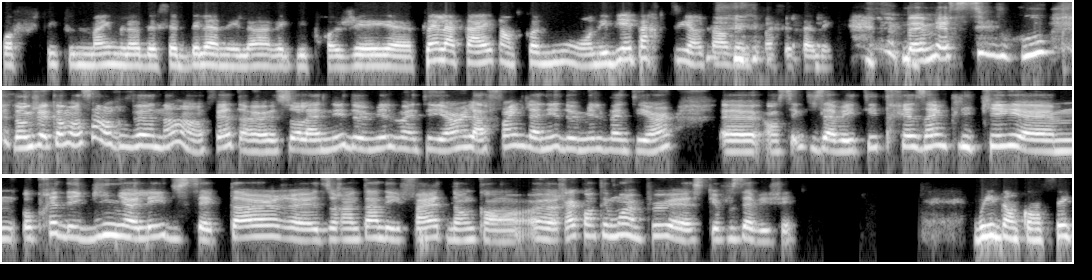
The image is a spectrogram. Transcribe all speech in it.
profiter tout de même là, de cette belle année-là avec des projets euh, plein la tête. En tout cas, nous, on est bien partis encore une fois cette année. ben, merci beaucoup. Donc, je vais commencer en revenant, en fait, euh, sur l'année 2021, la fin de l'année 2021. on sait que vous avez été très impliqué auprès des guignolés du secteur durant le temps des fêtes. Donc, racontez-moi un peu ce que vous avez fait. Oui, donc on sait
